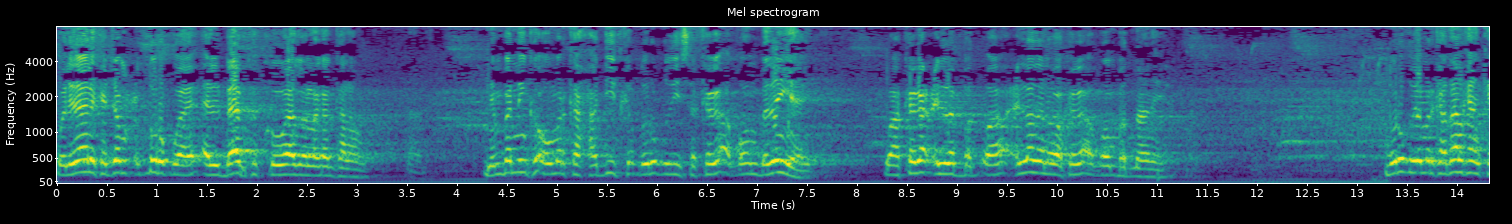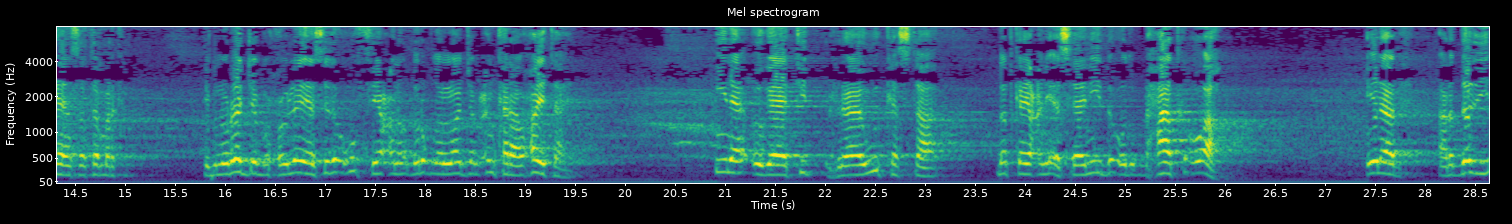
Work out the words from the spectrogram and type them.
walidaalika jamcu duruq waa albaabka koowaadoo laga galo ninba ninka uu marka xadiidka duruqdiisa kaga aqoon badan yahay waa kaga cilo bad cilladana waa kaga aqoon badnaanaya duruqdii markaad halkan keensata marka ibnu rajab wuxuu leeyahay sida ugu fiican oo duruqda loo jamcin karaa waxay tahay inaad ogaatid raawi kastaa dadka yacnii asaaniidda udubdhaxaadka u ah inaad ardadii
